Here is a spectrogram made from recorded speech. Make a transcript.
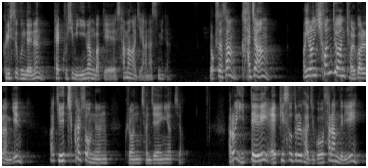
그리스 군대는 192명밖에 사망하지 않았습니다. 역사상 가장 이런 현저한 결과를 남긴 예측할 수 없는 그런 전쟁이었죠. 바로 이때의 에피소드를 가지고 사람들이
